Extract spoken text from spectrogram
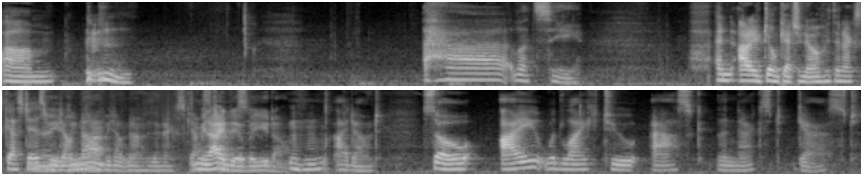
Um, uh, let's see. And I don't get to know who the next guest is. No, we don't do know. not. We don't know who the next guest is. I mean, I do, but you don't. Mm-hmm, I don't. So I would like to ask the next guest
